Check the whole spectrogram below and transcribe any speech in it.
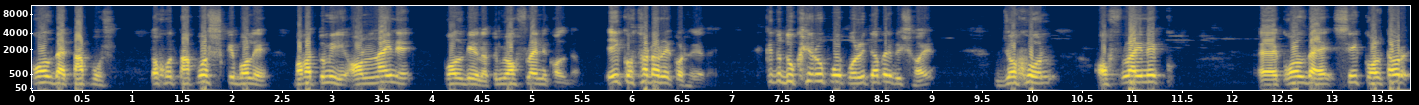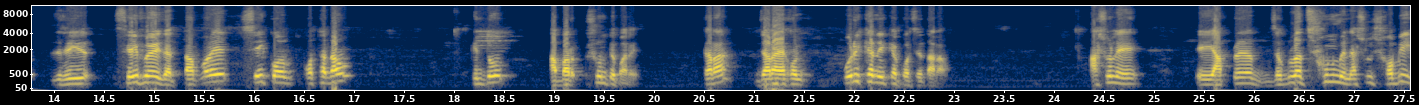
কল দেয় তাপস, তখন তাপসকে বলে, বাবা, তুমি অনলাইনে কল দিও না, তুমি অফলাইনে কল দাও। এই কথাটা রেকর্ড হয়ে যায়। কিন্তু দুঃখের উপর পরিতাপের বিষয়, যখন অফলাইনে কল দেয়, সেই কলটাও সেভ হয়ে যায়। তারপরে সেই কথাটাও কিন্তু আবার শুনতে পারে। কারা? যারা এখন পরীক্ষা নিরীক্ষা করছে তারা আসলে এই আপনারা যেগুলো শুনবেন, আসলে সবই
